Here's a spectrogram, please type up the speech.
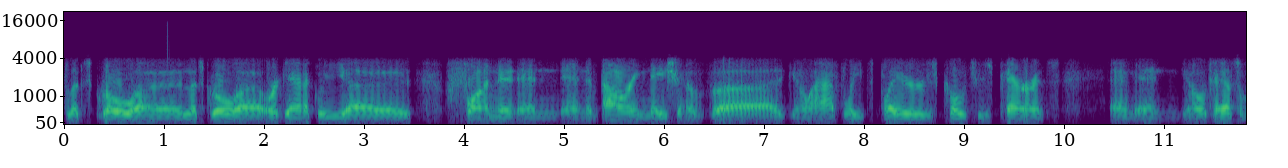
let's grow uh, let's grow uh, organically uh, fun and, and and empowering nation of uh, you know athletes, players, coaches, parents and and you know to have some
